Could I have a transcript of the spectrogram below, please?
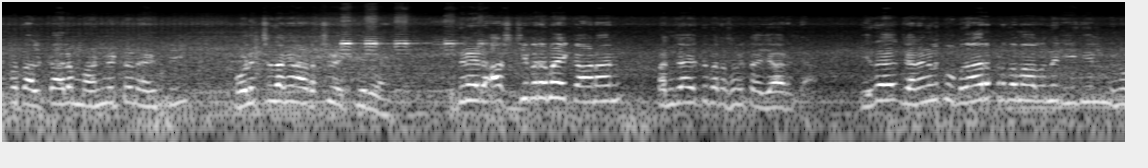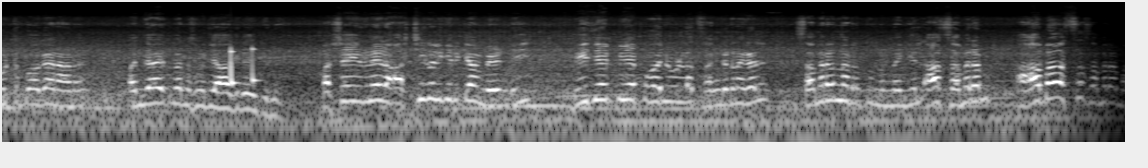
ഇപ്പോൾ തൽക്കാലം മണ്ണിട്ട് നികത്തി പൊളിച്ചത് അങ്ങനെ അടച്ചു വയ്ക്കുകയാണ് ഇതിനെ രാഷ്ട്രീയപരമായി കാണാൻ പഞ്ചായത്ത് ഭരണസമിതി തയ്യാറില്ല. ഇത് ജനങ്ങൾക്ക് ഉപകാരപ്രദമാകുന്ന രീതിയിൽ മുന്നോട്ട് പോകാനാണ് പഞ്ചായത്ത് ഭരണസമിതി ആഗ്രഹിക്കുന്നത്. പക്ഷേ ഇതിനെ രാഷ്ട്രീയവൽക്കരിക്കാൻ വേണ്ടി ബി ജെ പിയെ പോലുള്ള സംഘടനകൾ സമരം നടത്തുന്നുണ്ടെങ്കിൽ ആ സമരം ആഭാസ സമരമാണ്.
